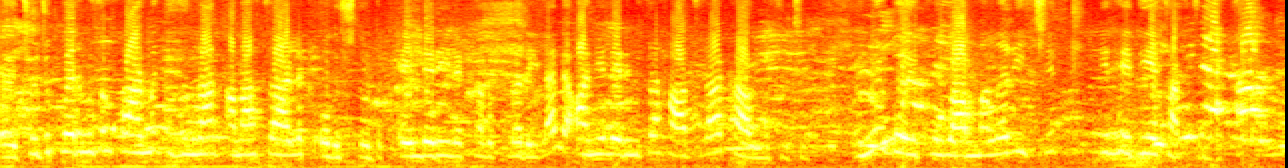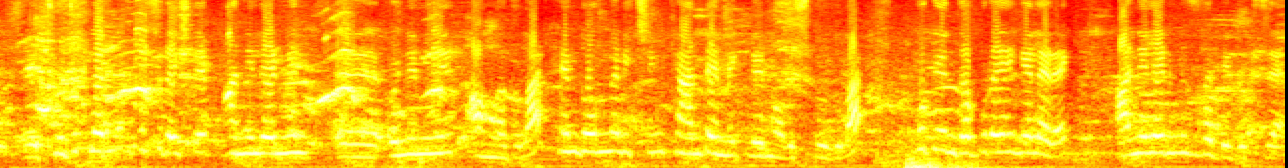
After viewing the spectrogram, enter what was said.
Ee, çocuklarımızın parmak izinden anahtarlık oluşturduk elleriyle, kalıplarıyla ve annelerimize hatıra kalması için, ömür boyu kullanmaları için bir hediye takdim. Ee, çocuklarımız bu süreçte hem annelerinin e, önemini anladılar hem de onlar için kendi emeklerini oluşturdular. Bugün de buraya gelerek annelerimizle birlikte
